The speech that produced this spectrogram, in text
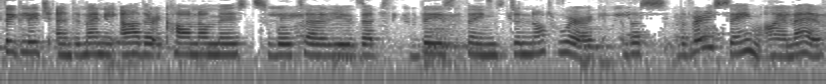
Stiglitz and many other economists will tell you that these things do not work. This, the very same IMF,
